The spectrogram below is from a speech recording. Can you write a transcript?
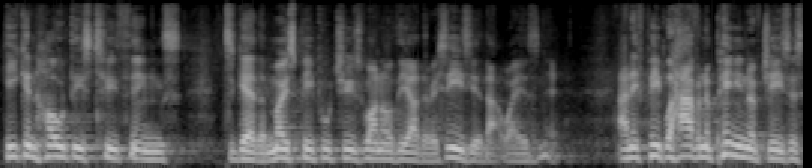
He can hold these two things together. Most people choose one or the other. It's easier that way, isn't it? And if people have an opinion of Jesus,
